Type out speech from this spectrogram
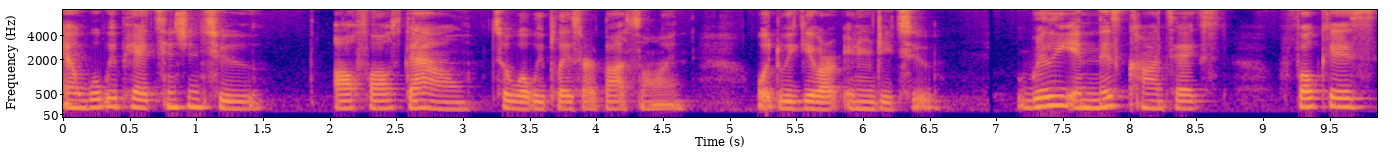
And what we pay attention to all falls down to what we place our thoughts on. What do we give our energy to? Really, in this context, focus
